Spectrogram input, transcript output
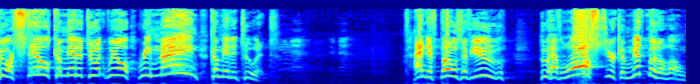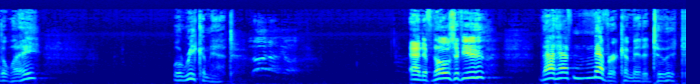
who are still committed to it will remain committed to it. And if those of you who have lost your commitment along the way will recommit. And if those of you that have never committed to it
